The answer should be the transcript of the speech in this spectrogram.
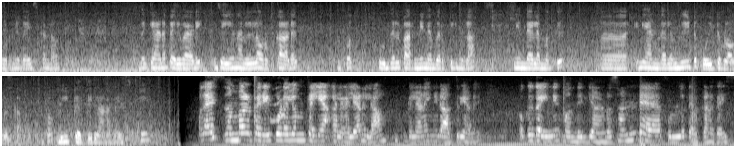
മുറിഞ്ഞു കൈസ് കണ്ടോ? ഇതൊക്കെയാണ് പരിപാടി. ചെയ്യും നല്ല ഉറക്കാണ്. അപ്പം കൂടുതൽ പറഞ്ഞ് ഞാൻ വെറുപ്പിക്കുന്നില്ല. ഇനി എന്തായാലും നമുക്ക് ഇനി എന്തായാലും വീട്ടിൽ പോയിട്ട് വ്ലോഗ് എടുക്കാം. അപ്പം വീട്ടിലെത്തിയിട്ട് കാണാം ഗൈസ് നമ്മൾ പെരേക്കൂടലും കല്യാണം അല്ല കല്യാണമല്ല കല്യാണം ഇനി രാത്രിയാണ്. ഒക്കെ കഴിഞ്ഞ് വന്നിരിക്കുകയാണ്. സൺഡേ ഫുള്ള് തിരക്കാണ് ഗൈസ്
